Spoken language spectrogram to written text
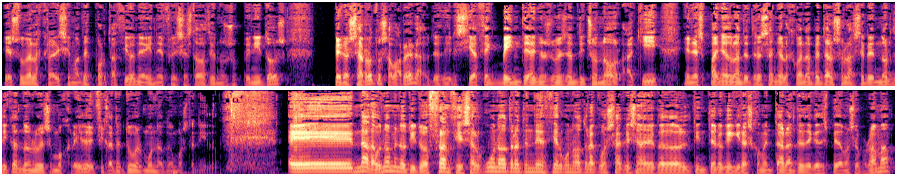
es una de las clarísimas de exportación y ahí Netflix ha estado haciendo sus pinitos, pero se ha roto esa barrera. Es decir, si hace 20 años me hubiesen dicho, no, aquí en España durante tres años las que van a petar son las series nórdicas, no lo hubiésemos creído y fíjate tú el mundo que hemos tenido. Eh, nada, unos minutitos. Francis, ¿alguna otra tendencia, alguna otra cosa que se haya quedado el tintero que quieras comentar antes de que despidamos el programa?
